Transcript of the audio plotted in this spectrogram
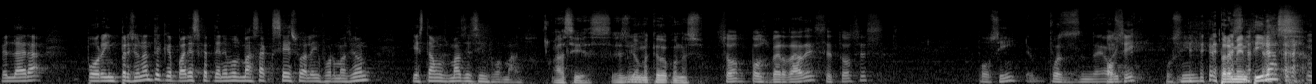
Es la era, por impresionante que parezca, tenemos más acceso a la información y estamos más desinformados. Así es, es- Sí. yo me quedo con eso. ¿Son posverdades entonces? Pues sí, pues ¿O ahorita- sí? pues sí. ¿Prementiras?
